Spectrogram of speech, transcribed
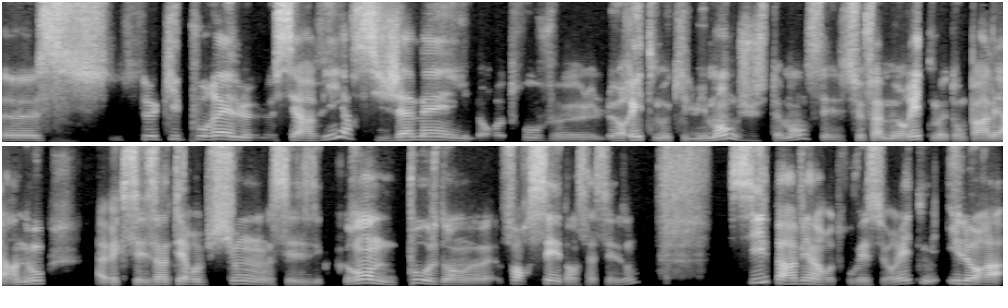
euh, ce qui pourrait le, servir, si jamais il retrouve le rythme qui lui manque, justement, c'est ce fameux rythme dont parlait Arnaud, avec ses interruptions, ses grandes pauses dans, forcées dans sa saison. S'il parvient à retrouver ce rythme, il aura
